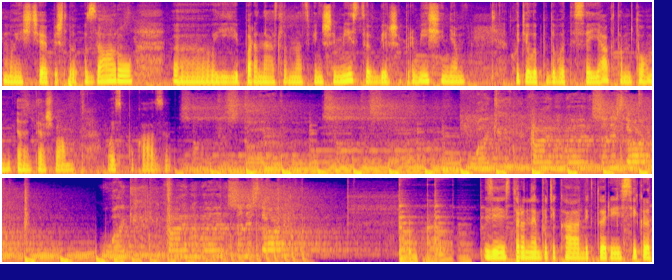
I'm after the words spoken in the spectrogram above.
ми ще пішли у Зару. Її перенесли в нас в інше місце, в більше приміщення. Хотіли подивитися, як там, то теж вам ось показую. Why Зі сторони бутіка Victoria's Secret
